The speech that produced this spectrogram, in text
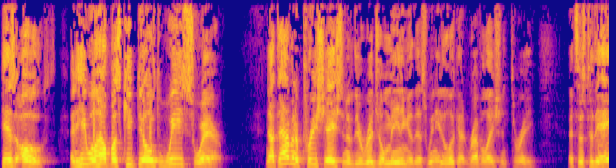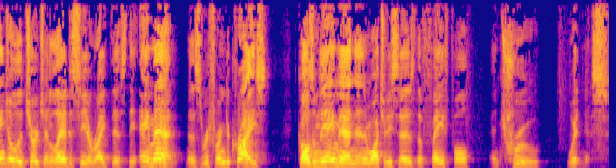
His oath. And He will help us keep the oath we swear. Now to have an appreciation of the original meaning of this, we need to look at Revelation 3. It says, to the angel of the church in Laodicea write this, the Amen. Now this is referring to Christ. He calls him the Amen, and then watch what he says, the faithful and true witness.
